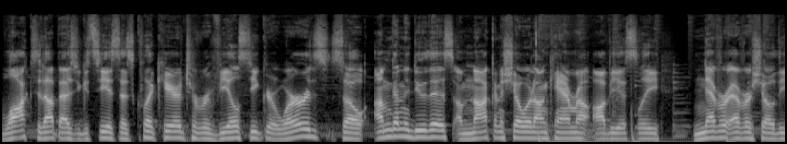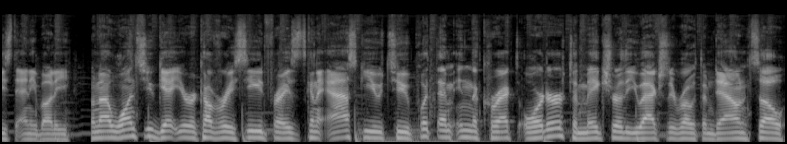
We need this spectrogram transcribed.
locks it up. As you can see, it says click here to reveal secret words. So I'm going to do this. I'm not going to show it on camera, obviously. Never ever show these to anybody. So now once you get your recovery seed phrase, it's going to ask you to put them in the correct order to make sure that you actually wrote them down. So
